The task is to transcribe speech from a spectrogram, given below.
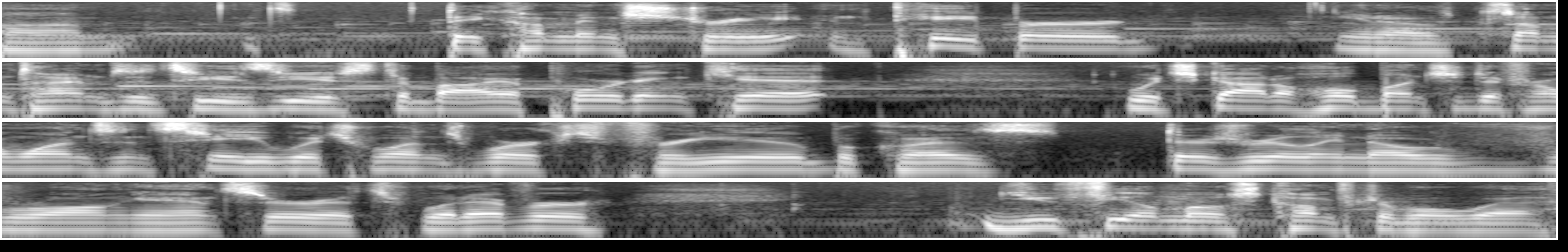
Um, they come in straight and tapered. You know, sometimes it's easiest to buy a porting kit, which got a whole bunch of different ones and see which ones works for you because there's really no wrong answer. It's whatever you feel most comfortable with.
